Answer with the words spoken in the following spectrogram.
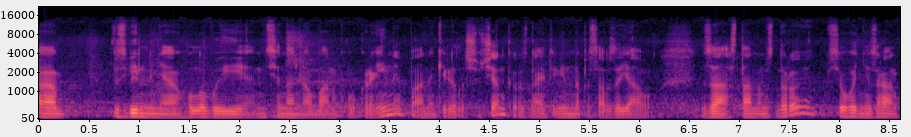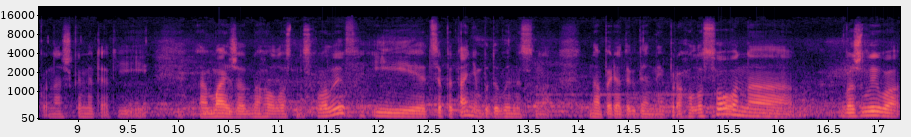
е, звільнення голови Національного банку України, пана Кирила Шевченка. Ви знаєте, він написав заяву за станом здоров'я. Сьогодні зранку наш комітет її е, майже одноголосно схвалив, і це питання буде винесено на порядок денний проголосовано. Важлива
